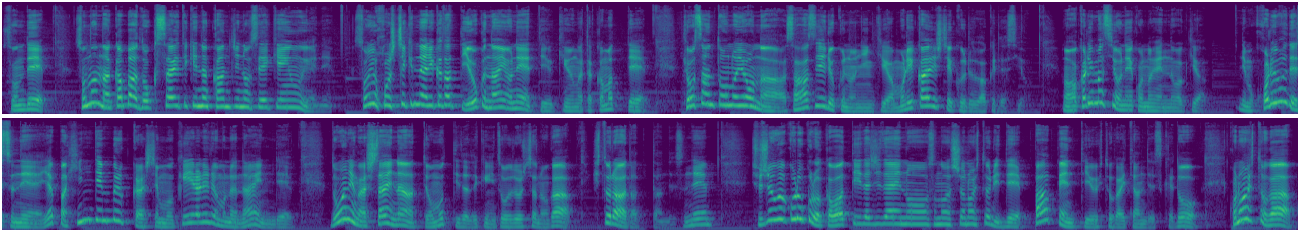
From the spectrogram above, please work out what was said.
そんで、その半ば独裁的な感じの政権運営ね、そういう保守的なやり方って良くないよねっていう機運が高まって、共産党のような左派勢力の人気が盛り返してくるわけですよ。まあ、わかりますよね、この辺の動きは。でもこれはですね、やっぱヒンデンブルクからしても受け入れられるものはないんで、どうにかしたいなって思っていた時に登場したのがヒトラーだったんですね。首相がコロコロ変わっていた時代のその首相の一人で、パーペンっていう人がいたんですけど、この人が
